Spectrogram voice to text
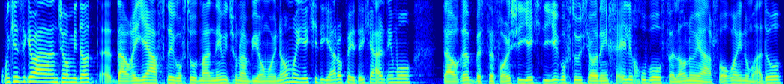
اون کسی که بعد انجام می‌داد در واقع یه هفته گفته بود من نمی‌تونم بیام و اینا ما یکی دیگر رو پیدا کردیم و در واقع به سفارش یک دیگه گفته بود که آره این خیلی خوبه و فلان و این حرفا آقا این اومد و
